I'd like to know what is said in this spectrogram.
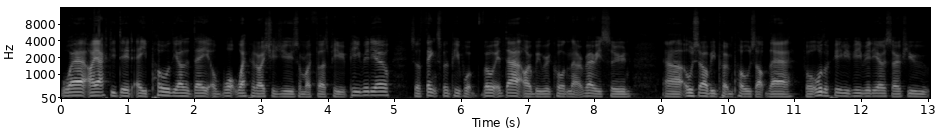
where I actually did a poll the other day of what weapon I should use on my first PvP video. So thanks for the people that voted that. I'll be recording that very soon. Uh, also, I'll be putting polls up there for all the PvP videos. So if you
